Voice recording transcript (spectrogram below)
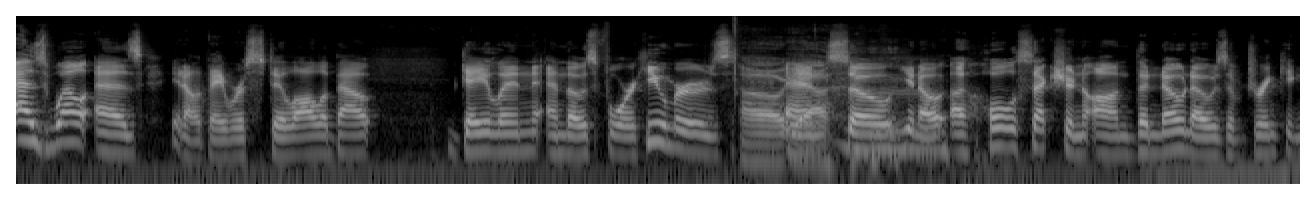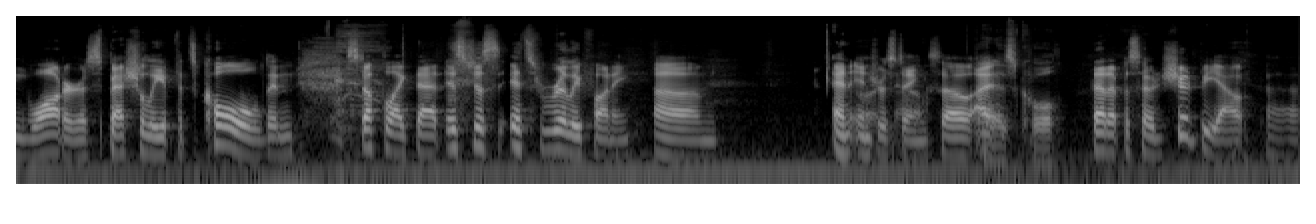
as well as you know they were still all about Galen and those four humors. Oh And yeah. so, you know, a whole section on the no-nos of drinking water, especially if it's cold and stuff like that. It's just, it's really funny um, and interesting. no. So I, That is cool. that episode should be out uh,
